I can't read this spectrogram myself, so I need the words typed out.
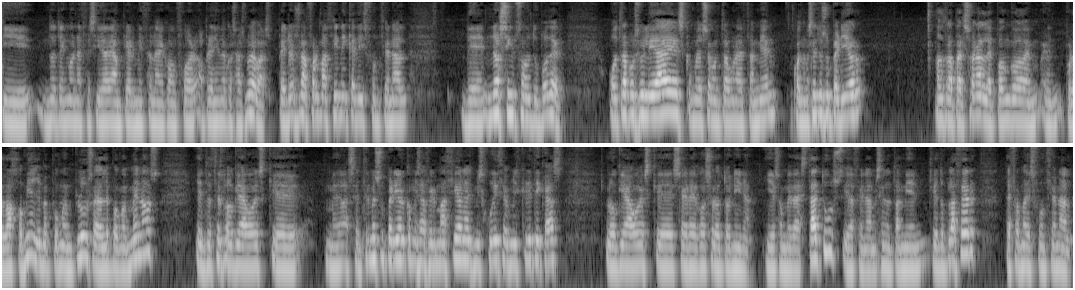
y no tengo necesidad de ampliar mi zona de confort aprendiendo cosas nuevas. Pero es una forma cínica y disfuncional de no Simpson tu poder. Otra posibilidad es, como ya os he contado alguna vez también, cuando me siento superior a otra persona le pongo por debajo mío, yo me pongo en plus, a él le pongo en menos, y entonces lo que hago es que me, al sentirme superior con mis afirmaciones, mis juicios, mis críticas, lo que hago es que segrego serotonina y eso me da estatus y al final me siento también siento placer de forma disfuncional.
